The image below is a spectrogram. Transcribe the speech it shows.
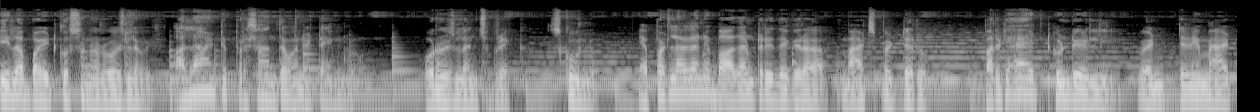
ఇలా బయటకు వస్తున్న రోజులు అవి అలాంటి ప్రశాంతమైన టైంలో ఓ రోజు లంచ్ బ్రేక్ స్కూల్లో. ఎప్పటిలాగానే బాదం ట్రీ దగ్గర మ్యాట్స్ పెట్టారు. పరిగెట్టుకుంటూ వెళ్ళి వెంటనే మ్యాట్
